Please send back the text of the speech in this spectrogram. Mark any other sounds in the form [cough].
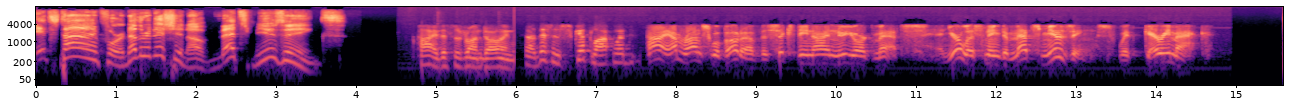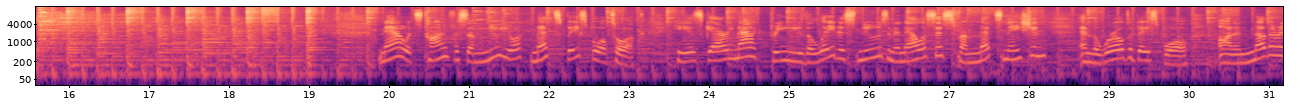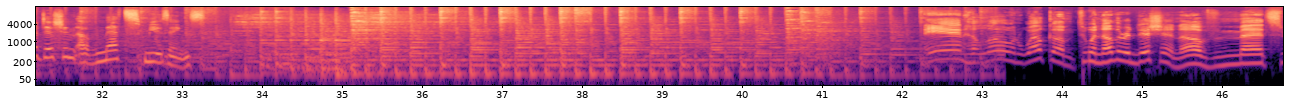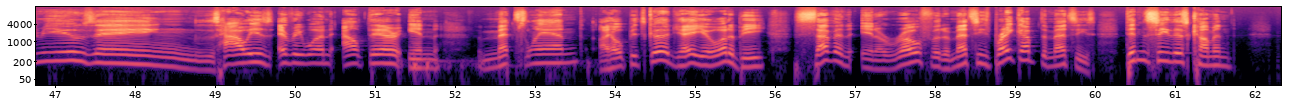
It's time for another edition of Mets Musings. Hi, this is Ron Darling. Uh, this is Skip Lockwood. Hi, I'm Ron Swoboda of the 69 New York Mets, and you're listening to Mets Musings with Gary Mack. Now it's time for some New York Mets baseball talk. Here's Gary Mack bringing you the latest news and analysis from Mets Nation and the world of baseball on another edition of Mets Musings. And hello and welcome to another edition of Mets Musings. How is everyone out there in Metsland? I hope it's good. Hey, you ought to be seven in a row for the Metsies. Break up the Metsies. Didn't see this coming.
